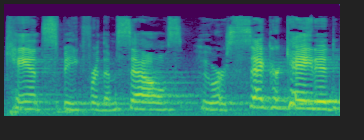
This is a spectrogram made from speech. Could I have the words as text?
can't speak for themselves, who are segregated.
